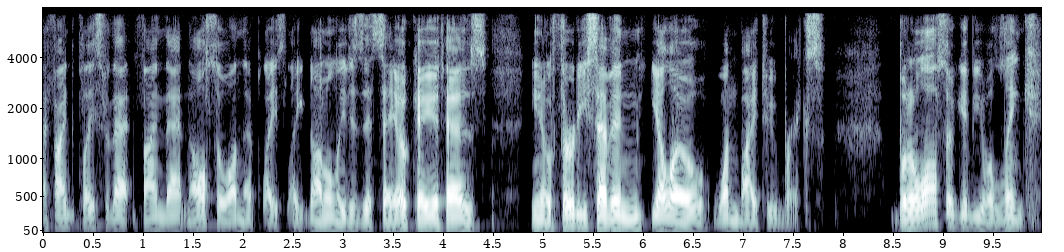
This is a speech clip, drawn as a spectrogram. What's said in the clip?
I find the place for that and find that, and also on that place, like not only does it say, okay, it has, you know, 37 yellow one by two bricks, but it'll also give you a link,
